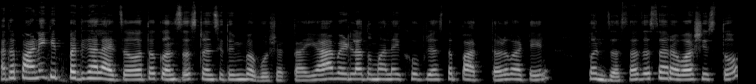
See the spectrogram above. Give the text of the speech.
आता पाणी कितपत घालायचं? तर कन्सिस्टन्सी तुम्ही बघू शकता. या वेळेला तुम्हाला खूप जास्त पातळ वाटेल पण जसा जसा रवा शिजतो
